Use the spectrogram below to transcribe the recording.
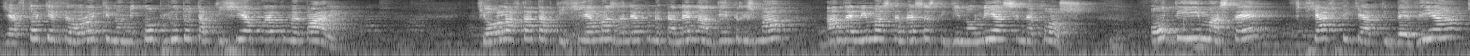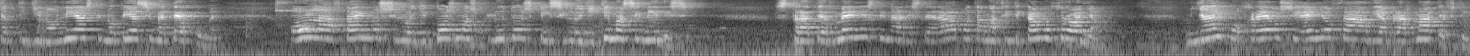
γι' αυτό και θεωρώ κοινωνικό πλούτο τα πτυχία που έχουμε πάρει. Και όλα αυτά τα πτυχία μας δεν έχουν κανένα αντίκρισμα αν δεν είμαστε μέσα στην κοινωνία συνεχώς. Ό,τι είμαστε φτιάχτηκε από την παιδεία και από την κοινωνία στην οποία συμμετέχουμε. Όλα αυτά είναι ο συλλογικός μας πλούτος και η συλλογική μας συνείδηση. Στρατευμένη στην αριστερά από τα μαθητικά μου χρόνια. Μια υποχρέωση ένιωθα αδιαπραγμάτευτη.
